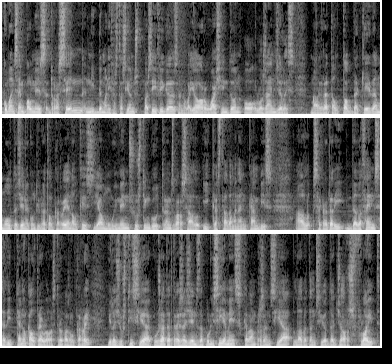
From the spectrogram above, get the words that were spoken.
Comencem pel més recent, nit de manifestacions pacífiques a Nova York, Washington o Los Angeles. Malgrat el toc de queda, molta gent ha continuat al carrer en el que és ja un moviment sostingut, transversal i que està demanant canvis. El secretari de Defensa ha dit que no cal treure les tropes al carrer i la justícia ha acusat a tres agents de policia més que van presenciar la detenció de George Floyd.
